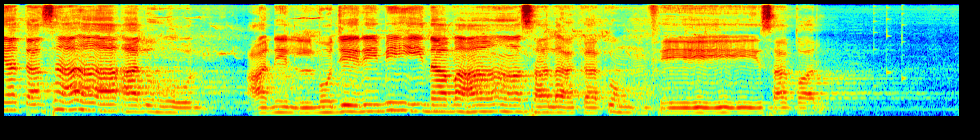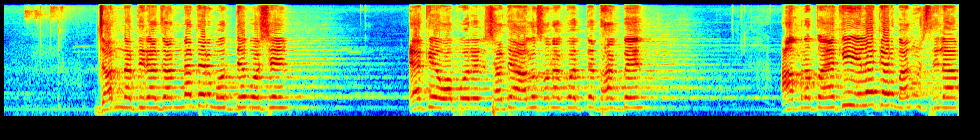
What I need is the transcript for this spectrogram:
ইয়াতাসাআলুন আনিল মুজরিমিনা মা সালাকাকুম ফি সাকার। জান্নাতীরা জান্নাতের মধ্যে বসে একে অপরের সাথে আলোচনা করতে থাকবে। আমরা তো একই এলাকার মানুষ ছিলাম।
